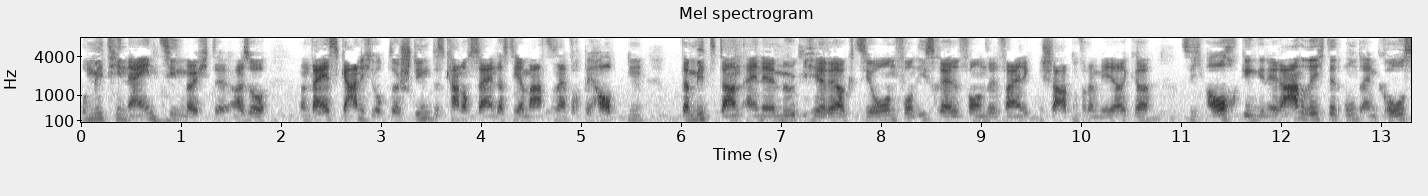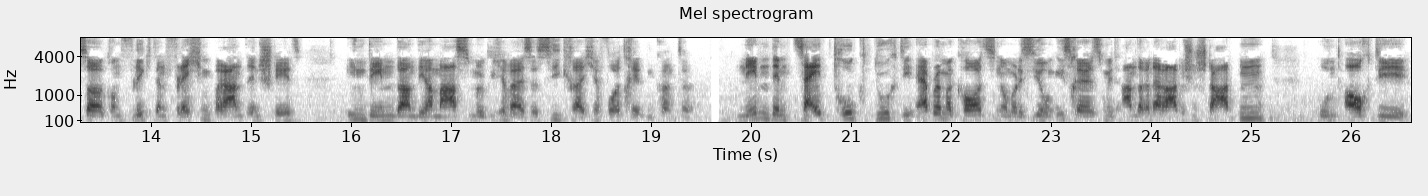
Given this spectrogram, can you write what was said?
und mit hineinziehen möchte. Also man weiß gar nicht, ob das stimmt. Es kann auch sein, dass die Hamas das einfach behaupten, damit dann eine mögliche Reaktion von Israel, von den Vereinigten Staaten von Amerika sich auch gegen den Iran richtet und ein großer Konflikt, ein Flächenbrand entsteht, in dem dann die Hamas möglicherweise siegreich hervortreten könnte. Neben dem Zeitdruck durch die Abraham Accords, die Normalisierung Israels mit anderen arabischen Staaten und auch die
